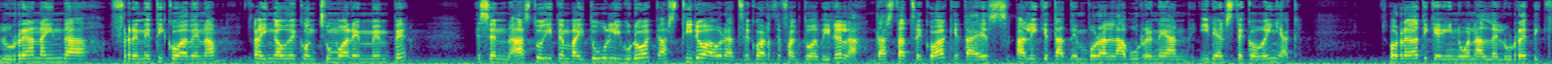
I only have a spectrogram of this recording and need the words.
Lurrean hain da frenetikoa dena, hain gaude kontsumoaren menpe, ezen ahaztu egiten baitugu liburuak astiro ahoratzeko artefaktua direla, dastatzekoak eta ez alik eta denbora laburrenean irensteko geinak. Horregatik egin nuen alde lurretik,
